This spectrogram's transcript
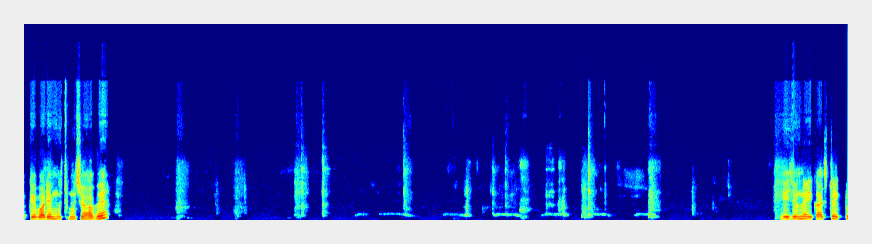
একেবারে মুচমুচে হবে। এই জন্য এই কাজটা একটু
